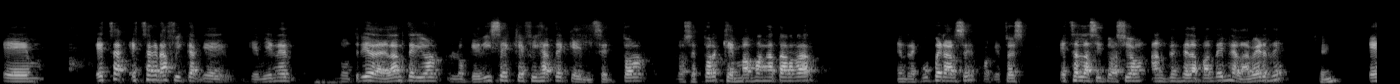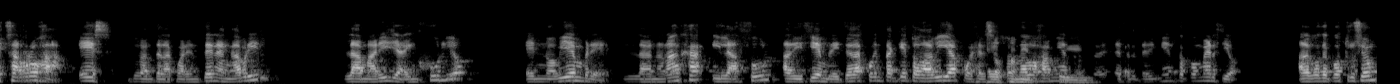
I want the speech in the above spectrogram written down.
Eh, esta, esta, gráfica que, que, viene nutrida del anterior, lo que dice es que fíjate que el sector, los sectores que más van a tardar en recuperarse, porque esto es, esta es la situación antes de la pandemia, la verde, esta roja es durante la cuarentena en abril, la amarilla en julio, en noviembre la naranja y la azul a diciembre. Y te das cuenta que todavía pues, el sector de alojamiento, entretenimiento, comercio, algo de construcción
